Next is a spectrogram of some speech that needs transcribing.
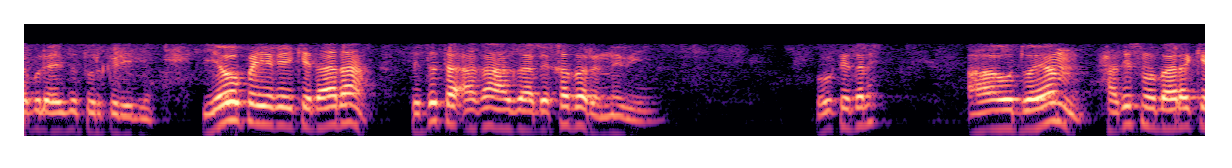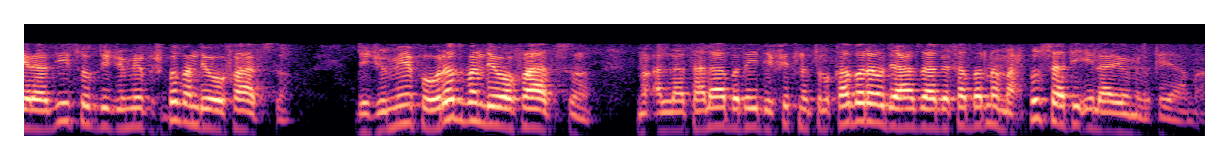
رب العزت ورکړي دي یو په هغې کې دا ده چې ده ته هغه عذاب قبر نه وي وپېدلی او دویم حدیث مبارک کې راځي څوک د جمعې په شپه باندې وفات سو د جمعې په ورځ باندې وفات سو نو الله تعالی به د فتنه القبر او د عذاب قبر نه محفوظ ساتي الی یوم القیامه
